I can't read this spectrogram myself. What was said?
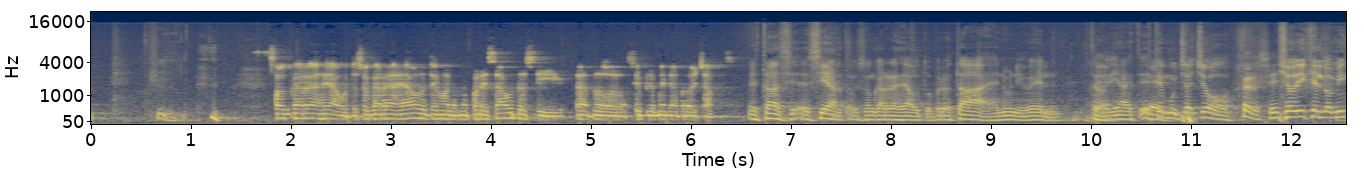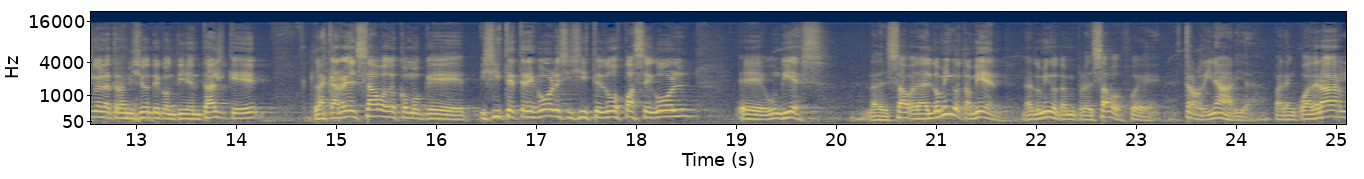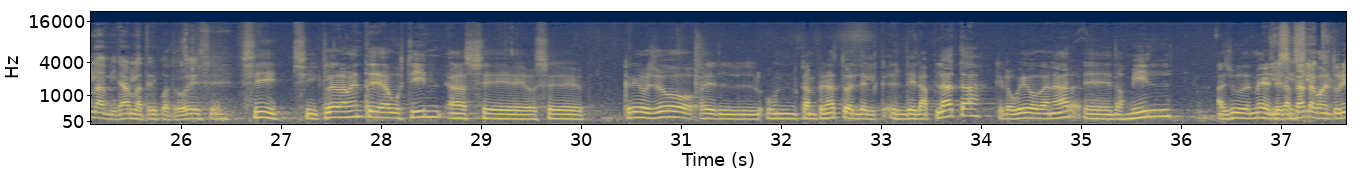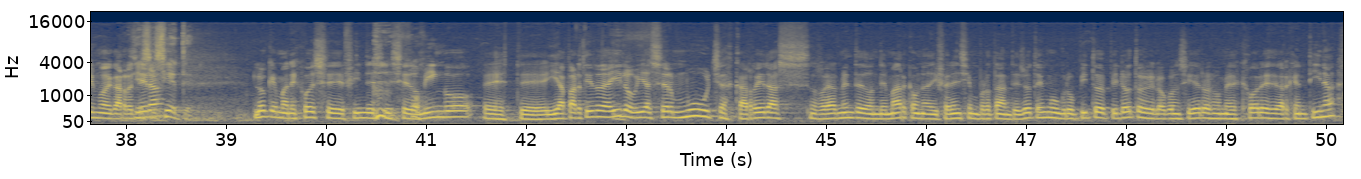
son carreras de auto, son carreras de auto, tengo los mejores autos y trato simplemente de aprovecharlos. Está es cierto que son carreras de auto, pero está en un nivel extraordinario. Este, este muchacho, yo dije el domingo en la transmisión de Continental que la carrera del sábado es como que hiciste tres goles, hiciste dos pase gol, eh, un 10. La del, sábado, la del domingo también, la del domingo también, pero el sábado fue extraordinaria, para encuadrarla, mirarla tres, cuatro veces. Sí, sí, claramente Agustín hace, creo yo, el- un campeonato, el, del- el de La Plata, que lo veo ganar, eh, 2000, ayúdenme, el de La 17. Plata con el turismo de carretera. 17. Lo que manejó ese fin de ese domingo, este, y a partir de ahí lo vi hacer muchas carreras realmente donde marca una diferencia importante. Yo tengo un grupito de pilotos que lo considero los mejores de Argentina,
